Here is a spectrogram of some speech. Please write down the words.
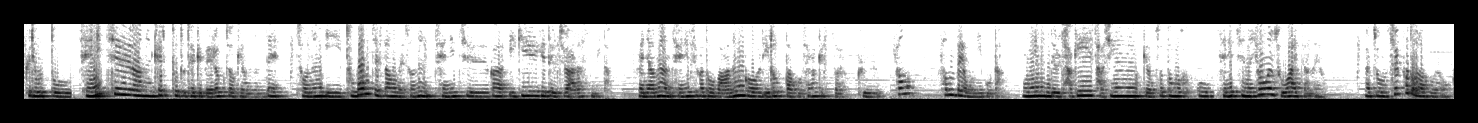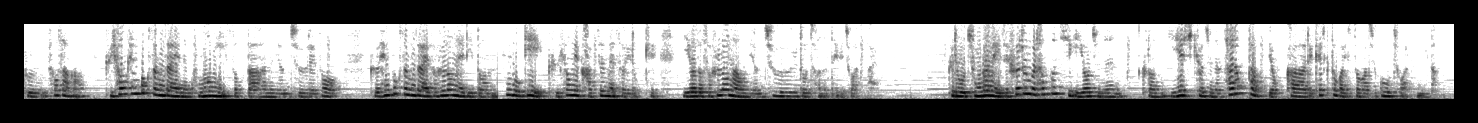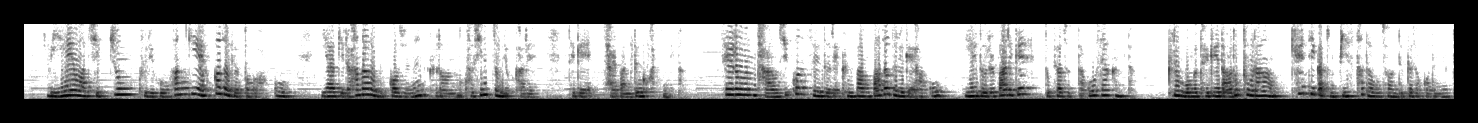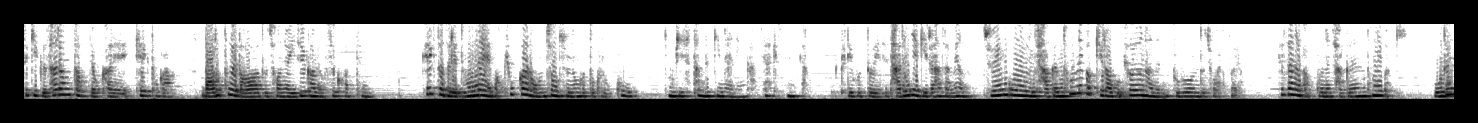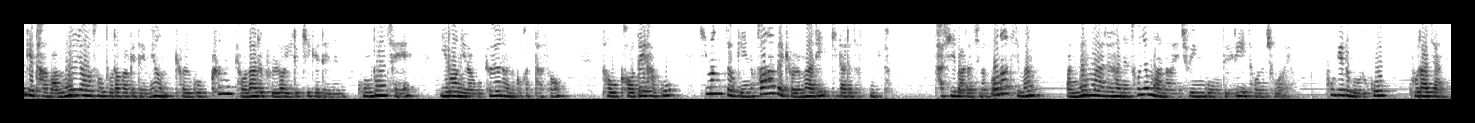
그리고 또 제니츠라는 캐릭터도 되게 매력적이었는데 저는 이 두 번째 싸움에서는 제니츠가 이기게 될 줄 알았습니다. 왜냐면 제니츠가 더 많은 걸 잃었다고 생각했어요. 그 형, 선배 오니보다. 오니는 늘 자기 자신밖에 없었던 것 같고 제니츠는 형을 좋아했잖아요. 좀 슬프더라고요. 그 서사가. 그 형 행복 상자에는 구멍이 있었다 하는 연출에서 그 행복상자에서 흘러내리던 행복이 그 형의 가슴에서 이렇게 이어져서 흘러나오는 연출도 저는 되게 좋았어요. 그리고 중간에 이제 흐름을 한 번씩 이어주는 그런 이해시켜주는 사령탑 역할의 캐릭터가 있어가지고 좋았습니다. 좀 이해와 집중 그리고 환기에 효과적이었던 것 같고 이야기를 하나로 묶어주는 그런 구심점 역할을 되게 잘 만든 것 같습니다. 새로운 다음 시퀀스들에 금방 빠져들게 하고 이해도를 빠르게 높여줬다고 생각합니다. 그리고 뭔가 되게 나루토랑 캐디가 좀 비슷하다고 저는 느껴졌거든요. 특히 그 사령탑 역할의 캐릭터가 나루토에 나와도 전혀 이질감이 없을 것 같은 캐릭터들의 눈에 막 효과를 엄청 주는 것도 그렇고 좀 비슷한 느낌이 아닌가 생각했습니다. 그리고 또 이제 다른 얘기를 하자면 주인공을 작은 톱니바퀴라고 표현하는 부분도 좋았어요. 세상을 바꾸는 작은 톱니바퀴. 모든 게 다 맞물려서 돌아가게 되면 결국 큰 변화를 불러일으키게 되는 공동체의 일원이라고 표현하는 것 같아서 더욱 거대하고 희망적인 화합의 결말이 기다려졌습니다. 다시 말하지만 뻔하지만 맞는 말을 하는 소년 만화의 주인공들이 저는 좋아요. 포기를 모르고 굴하지 않는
